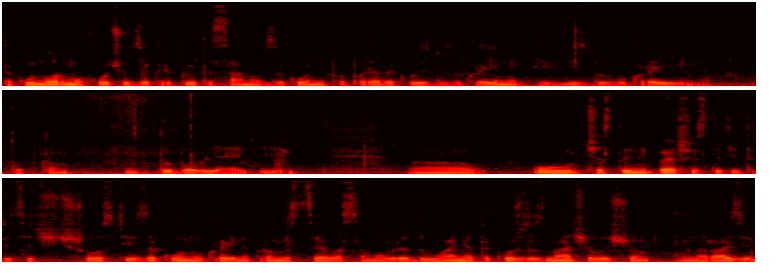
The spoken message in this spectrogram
таку норму хочуть закріпити саме в законі про порядок виїзду з України і в'їзду в Україну. Тобто додають її. Е, У частині 1 статті 36 закону України про місцеве самоврядування також зазначили, що наразі е,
